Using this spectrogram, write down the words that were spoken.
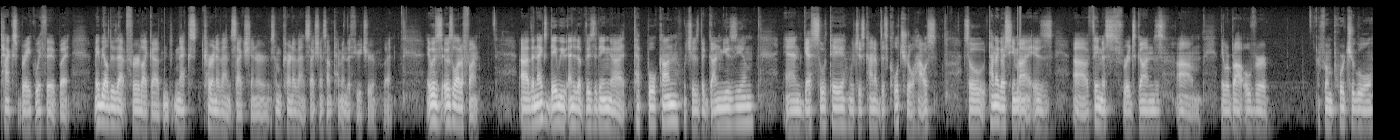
tax break with it, but maybe I'll do that for like a next current event section or some current event section sometime in the future. But it was it was a lot of fun. Uh, the next day, we ended up visiting uh, which is the gun museum, and Gesote, which is kind of this cultural house. So Tanegashima is uh, famous for its guns. Um, they were brought over from Portugal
